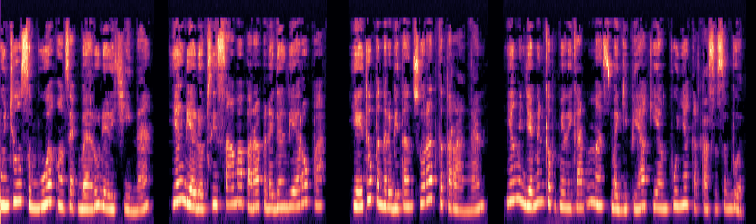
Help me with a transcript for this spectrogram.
muncul sebuah konsep baru dari Cina yang diadopsi sama para pedagang di Eropa, yaitu penerbitan surat keterangan yang menjamin kepemilikan emas bagi pihak yang punya kertas tersebut.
